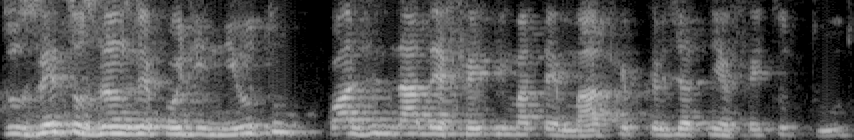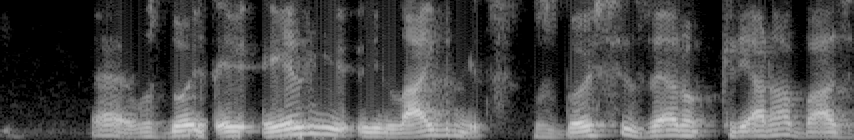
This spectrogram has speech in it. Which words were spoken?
200 anos depois de Newton, quase nada é feito em matemática, porque ele já tinha feito tudo. É, os dois, ele e Leibniz, os dois fizeram, criaram a base.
